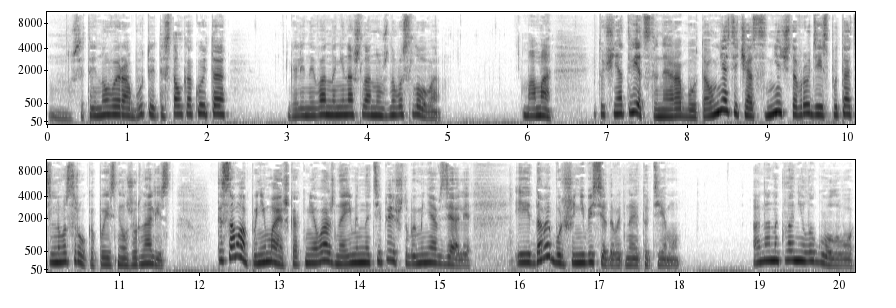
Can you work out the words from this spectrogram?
«Ну, «С этой новой работой ты стал какой-то...» Галина Ивановна не нашла нужного слова. «Мама, это очень ответственная работа. У меня сейчас нечто вроде испытательного срока», — пояснил. «Журналист». Ты сама понимаешь, как мне важно именно теперь, чтобы меня взяли. И давай больше не беседовать на эту тему». Она наклонила голову.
